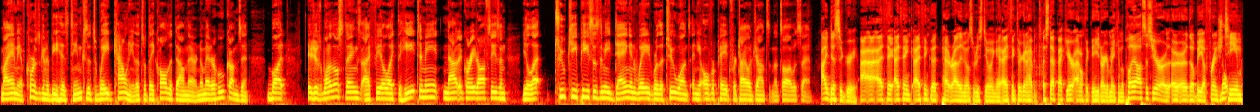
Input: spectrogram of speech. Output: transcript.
Miami, of course it's going to be his team because it's Wade County. That's what they called it down there. No matter who comes in, but it's just one of those things. I feel like the Heat to me not a great offseason. You let two key pieces to me, Deng and Wade, were the two ones, and you overpaid for Tyler Johnson. That's all I was saying. I disagree. I, I, I think I think I think that Pat Riley knows what he's doing. I, I think they're going to have a, a step back year. I don't think the Heat are going to be making the playoffs this year, or, or, or they'll be a fringe Nope, team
